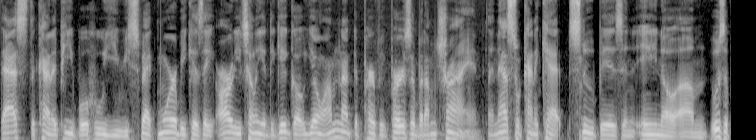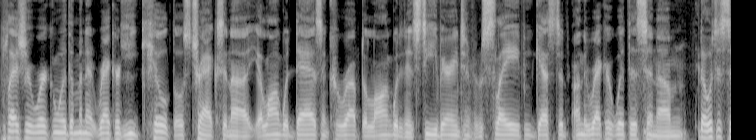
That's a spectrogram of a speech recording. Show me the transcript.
that's the kind of people who you respect more because they already telling you at the get go, yo, I'm not the perfect person, but I'm trying. And that's what kind of cat Snoop is. And, and you know, um, it was a pleasure working with him on that record. He killed those tracks and uh, along with Daz and Kurupt, along with Steve Arrington from Slave, who guested on the record with us. And um, you know, it was just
